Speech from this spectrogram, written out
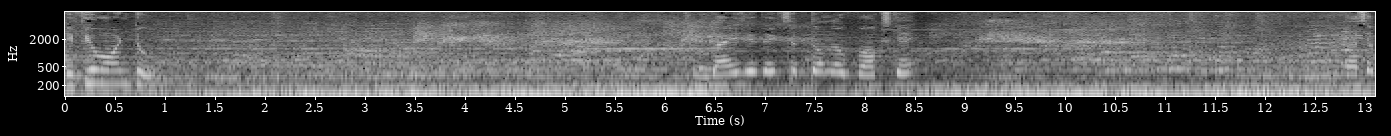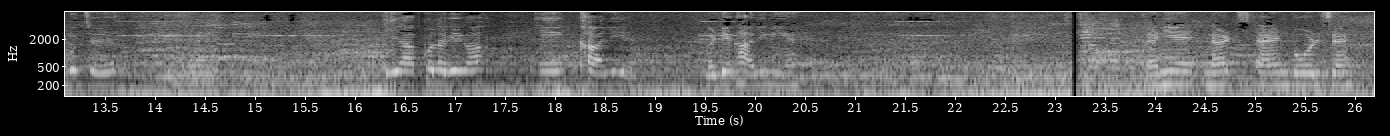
if you want to. So, guys, ये देख सकते हो हम लोग बॉक्स के। ऐसा कुछ है। ये आपको लगेगा कि खाली है बट ये खाली नहीं है। एंड ये नट्स एंड बोल्ट्स हैं।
